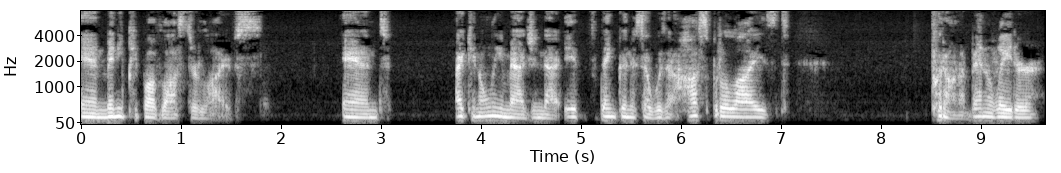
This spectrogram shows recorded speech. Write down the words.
And many people have lost their lives. And I can only imagine that if, thank goodness, I wasn't hospitalized, put on a ventilator,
